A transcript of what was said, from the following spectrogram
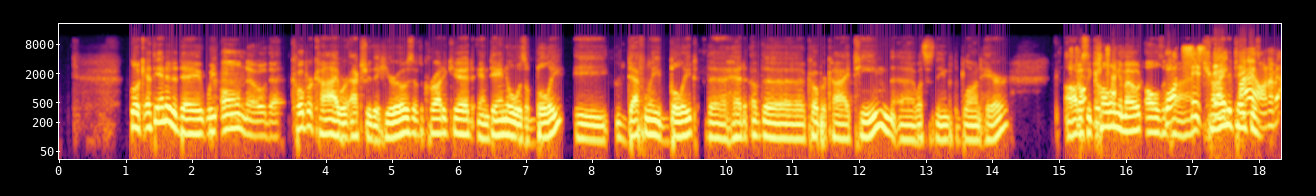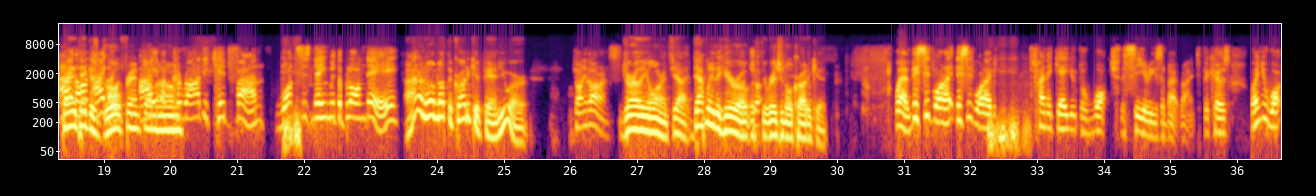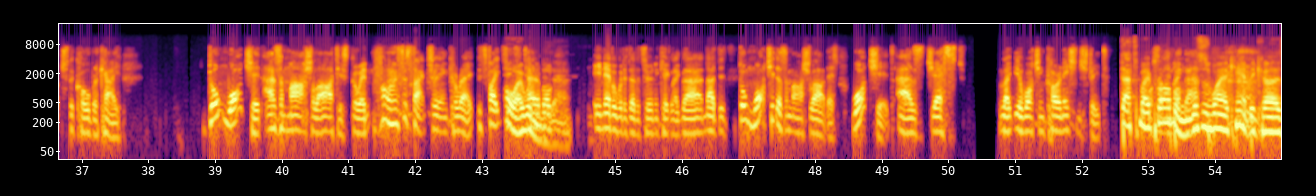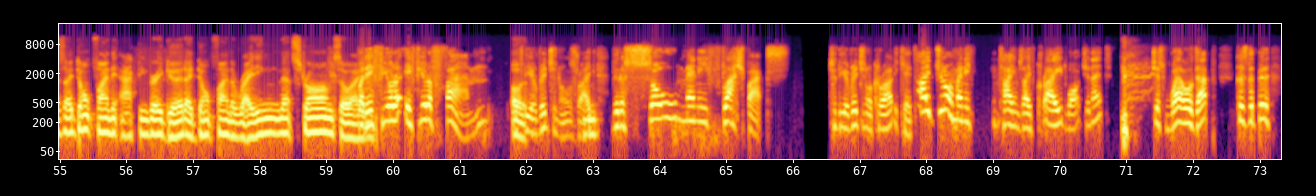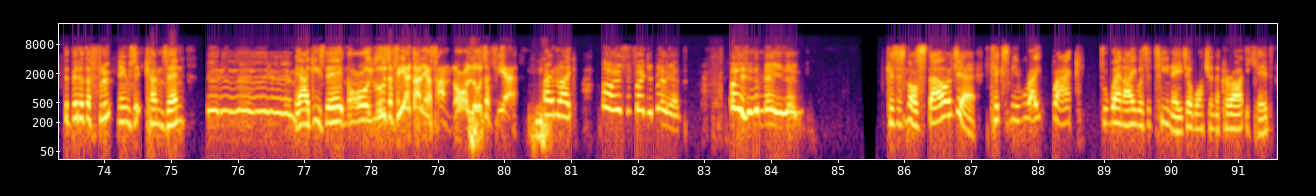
look, at the end of the day, we all know that Cobra Kai were actually the heroes of the Karate Kid, and Daniel was a bully. He definitely bullied the head of the Cobra Kai team. Uh, what's his name with the blonde hair? Obviously, calling him out all the What's time, his trying name? to take Hang his on, trying to on, take his hang on. girlfriend from I'm a. Karate Kid fan. What's his name with the blonde hair? I don't know. I'm not the Karate Kid fan. You are. Johnny Lawrence. Johnny Lawrence, yeah, definitely the hero Jo- of the original Karate Kid. Well, this is what I this is what I was trying to get you to watch the series about, right? Because when you watch the Cobra Kai, don't watch it as a martial artist going, "Oh, this is factually incorrect. This fight Oh, I wouldn't terrible. do that. He never would have done a turning kick like that." And that did- don't watch it as a martial artist. Watch it as just like you're watching Coronation Street. That's my something like problem. that. this is why I can't because I don't find the acting very good. I don't find the writing that strong. So I. But if you're a, if you're a fan oh, of the originals, right? Mm. There are so many flashbacks to the original Karate Kid. I do you know how many times I've cried watching it, just welled up because the bit the bit of the flute music comes in. Miyagi's there. No, lose a fear, Daniel-san. No, lose a fear. I'm like, oh, this is fucking brilliant. Oh, this is amazing. Because it's nostalgia. It takes me right back to when I was a teenager watching the Karate Kid.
